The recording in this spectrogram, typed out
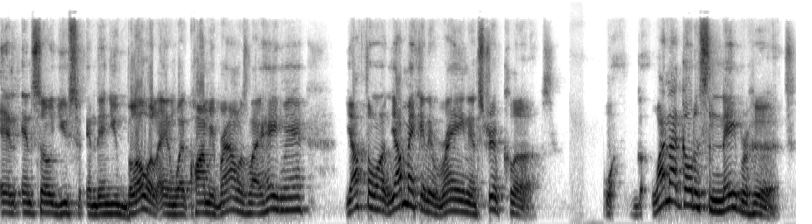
and and so you and then you blow it. And what Kwame Brown was like, hey man, y'all throwing y'all making it rain in strip clubs. Why not go to some neighborhoods?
